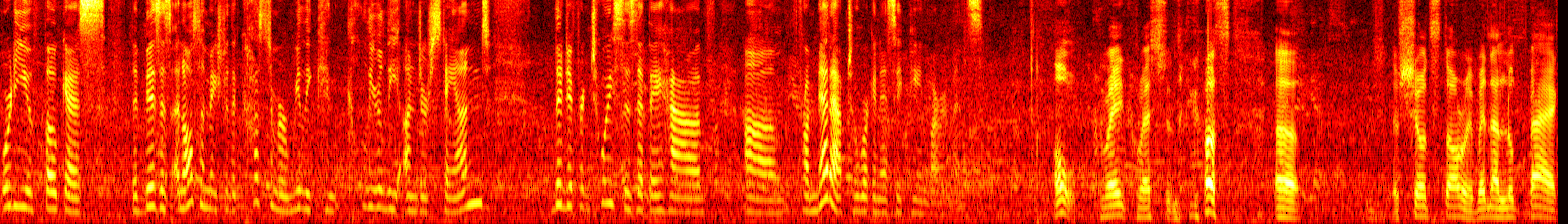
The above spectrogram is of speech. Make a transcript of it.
Where do you focus the business and also make sure the customer really can clearly understand the different choices that they have um, from NetApp to work in SAP environments? Oh, great question, because uh, a short story, when I look back,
